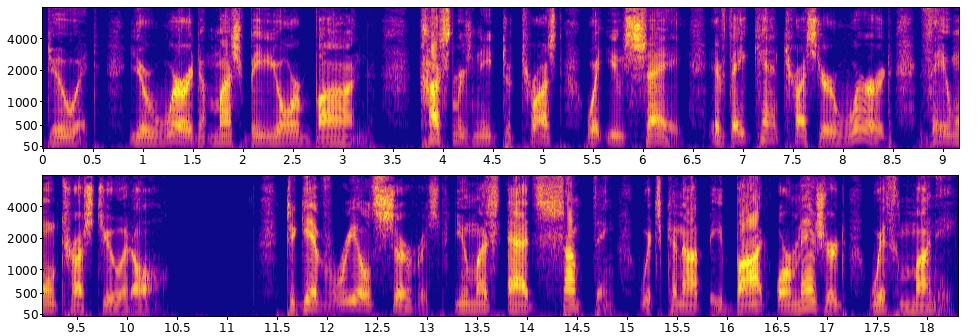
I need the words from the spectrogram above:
do it. Your word must be your bond. Customers need to trust what you say. If they can't trust your word, they won't trust you at all. To give real service, you must add something which cannot be bought or measured with money,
